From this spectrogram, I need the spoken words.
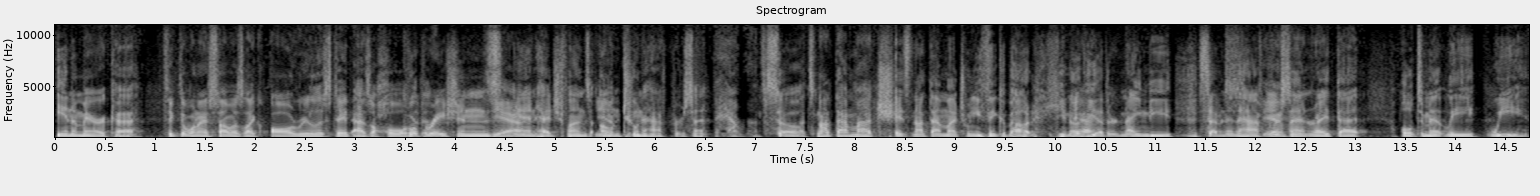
in America. I think the one I saw was like all real estate as a whole. Corporations Yeah. and hedge funds own two and a half percent. Damn, that's, So that's not that much. it's not that much when you think about you know Yeah. the other 97 and a half percent right that ultimately we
